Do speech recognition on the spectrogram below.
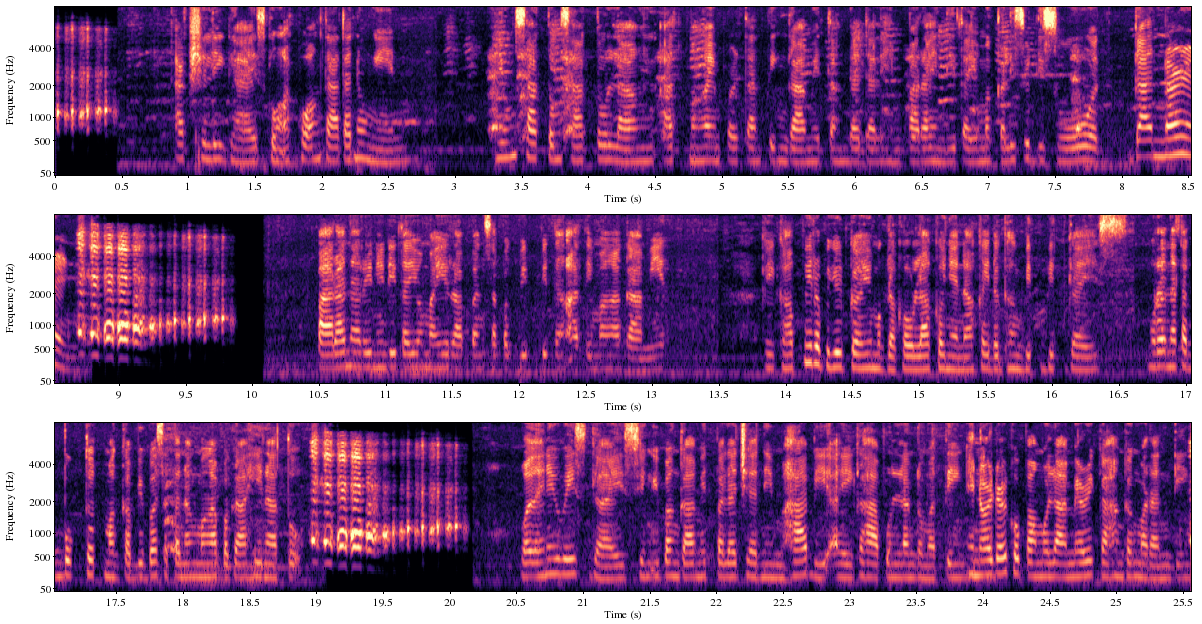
Actually guys, kung ako ang tatanungin, yung saktong-sakto lang at mga importanteng gamit ang dadalhin para hindi tayo magkalisod-lisod. Ganern! Para na rin hindi tayo mahirapan sa pagbitbit ng ating mga gamit. Kay kapoy ra bigod kayo maglakaw-lakaw niya na kay daghang bitbit guys. Mura na tagbuktot magkabiba sa tanang mga bagahe nato. Well anyways guys, yung ibang gamit pala dyan ni Mahabi ay kahapon lang dumating. In order ko pa mula Amerika hanggang Maranding.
